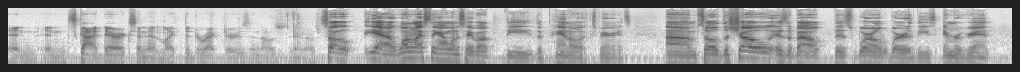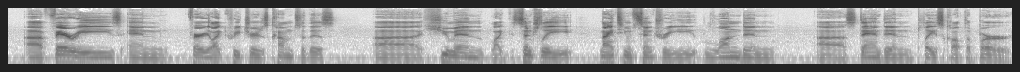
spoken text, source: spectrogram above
and, and Scott Derrickson and like the directors and those. And those So yeah, one last thing I want to say about the the panel experience. Um, so the show is about this world where these immigrant uh, fairies and fairy-like creatures come to this uh, human, like essentially 19th century London uh, stand-in place called the Burg.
